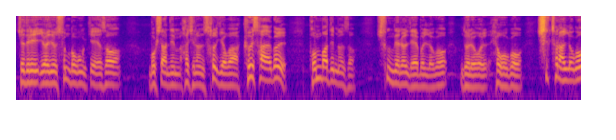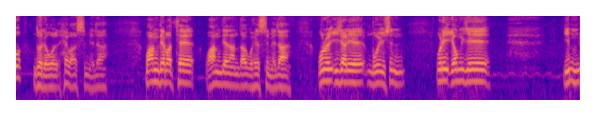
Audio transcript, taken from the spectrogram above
저들이 여주 순복음교에서 목사님 하시는 설교와 그 사역을 본받으면서 흉내를 내보려고 노력을 해오고 실천하려고 노력을 해왔습니다. 왕대밭에 왕대 난다고 했습니다. 오늘 이 자리에 모이신 우리 영재의 임-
